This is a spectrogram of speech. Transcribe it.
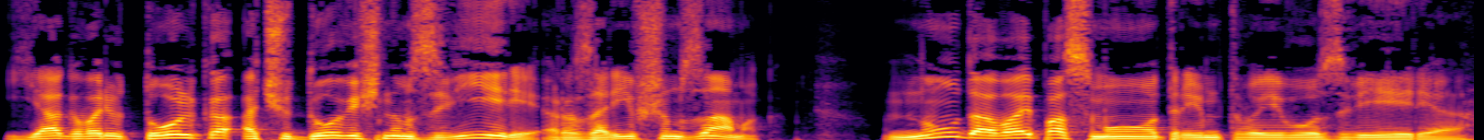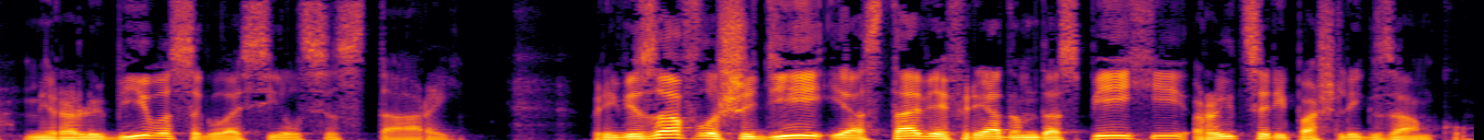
Я говорю только о чудовищном звере, разорившем замок. Ну, давай посмотрим твоего зверя, миролюбиво согласился старый. Привязав лошадей и оставив рядом доспехи, рыцари пошли к замку.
